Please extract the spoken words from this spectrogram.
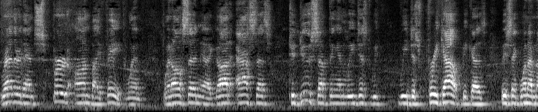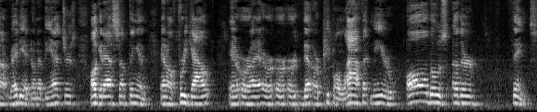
rather than spurred on by faith. When when all of a sudden uh, God asks us to do something and we just we we just freak out because we think when I'm not ready, I don't have the answers. I'll get asked something and and I'll freak out, and or I, or or or, that, or people laugh at me or all those other things,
